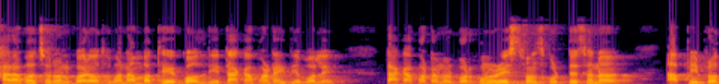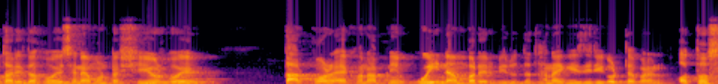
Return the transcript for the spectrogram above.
খারাপ আচরণ করে অথবা নাম্বার থেকে কল দিয়ে টাকা পাঠাইতে বলে, টাকা পাঠানোর পর কোনো রেসপন্স করতেছে না, আপনি প্রতারিত হয়েছেন এমনটা শিওর হয়ে তারপর এখন আপনি ওই নাম্বারের বিরুদ্ধে থানায় গিয়ে জিডি করতে পারেন। অথচ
